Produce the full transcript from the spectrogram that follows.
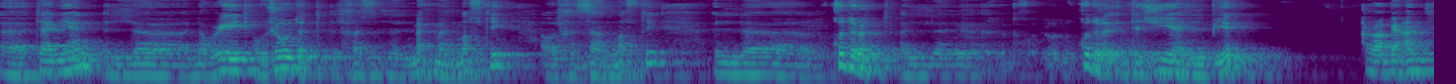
آه، ثانيا نوعية أو جودة المكمن النفطي أو الخزان النفطي قدرة القدرة الإنتاجية للبير رابعا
